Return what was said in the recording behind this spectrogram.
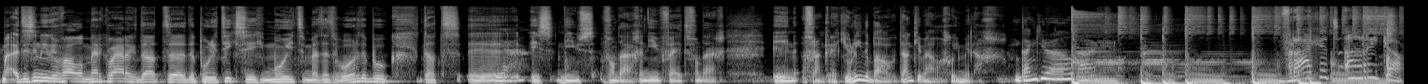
Maar het is in ieder geval merkwaardig dat eh, de politiek zich moeit met het woordenboek. Dat eh, Ja. is nieuws vandaag, een nieuw feit vandaag in Frankrijk. Jolien de Bouw, dankjewel. Goedemiddag. Dankjewel, dag. Vraag het aan Rika.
